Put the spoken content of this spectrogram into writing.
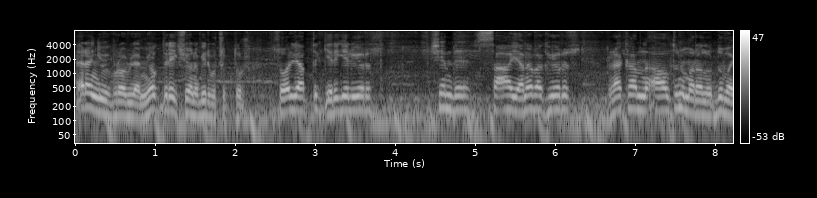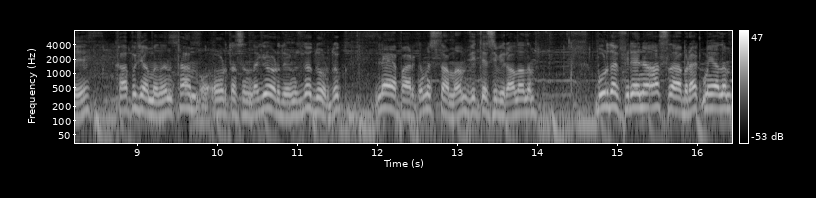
Herhangi bir problem yok. Direksiyonu bir buçuk tur. Sol yaptık. Geri geliyoruz. Şimdi sağ yana bakıyoruz. Rakamlı 6 numaralı dubayı kapı camının tam ortasında gördüğümüzde durduk. L parkımız tamam. Vitesi bir alalım. Burada freni asla bırakmayalım.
